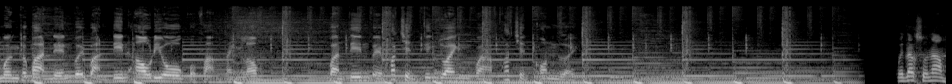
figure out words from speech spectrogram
mừng các bạn đến với bản tin audio của Phạm Thành Long. Bản tin về phát triển kinh doanh và phát triển con người. Nguyên tắc số 5,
